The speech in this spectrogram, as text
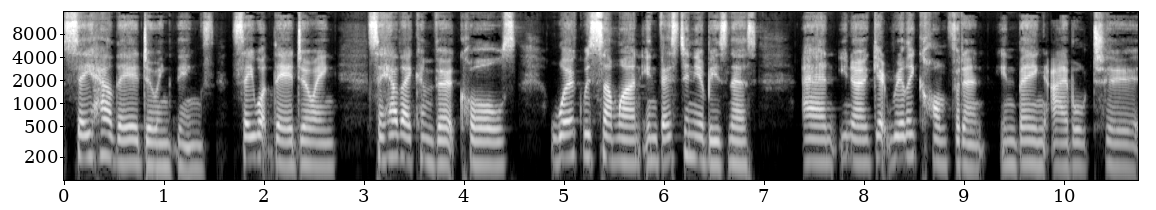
See how they're doing things, see what they're doing, see how they convert calls, work with someone, invest in your business. And you know get really confident in being able to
